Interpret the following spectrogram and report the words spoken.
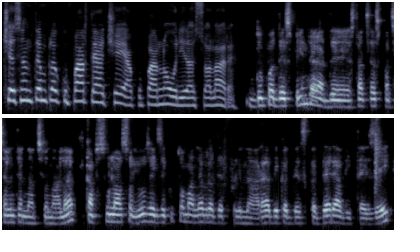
Ce se întâmplă cu partea aceea, cu panourile solare? După desprinderea de Stația Spațială Internațională, capsula Soyuz execută o manevră de frânare, adică de scăderea vitezei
